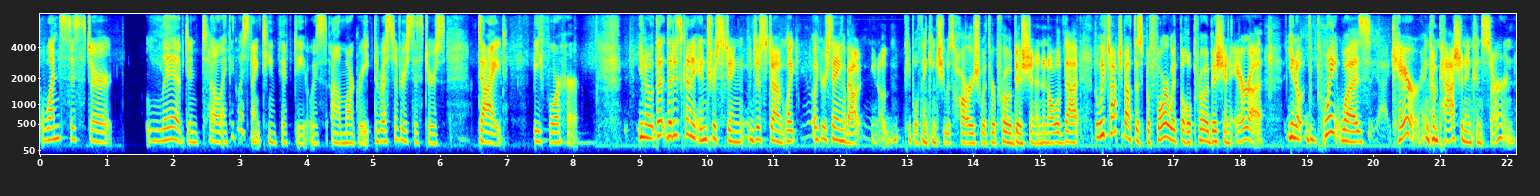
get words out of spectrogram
one sister lived until I think it was 1950. It was uh, Marguerite. The rest of her sisters died before her. You know that that is kind of interesting. Just um, like like you're saying about you know people thinking she was harsh with her prohibition and all of that. But we've talked about this before with the whole prohibition era. You know the point was care and compassion and concern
